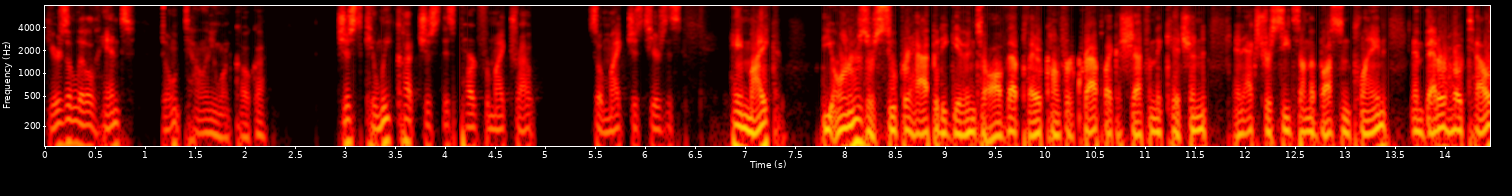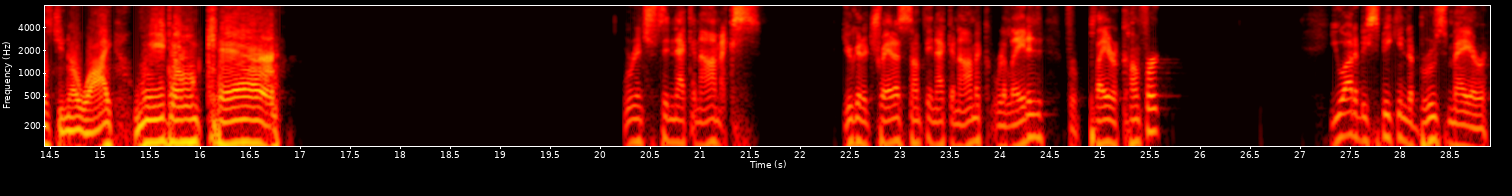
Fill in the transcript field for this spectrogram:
Here's a little hint. Don't tell anyone, Coco. Just can we cut just this part for Mike Trout? So Mike just hears this. Hey, Mike, the owners are super happy to give into all of that player comfort crap, like a chef in the kitchen and extra seats on the bus and plane and better hotels. Do you know why? We don't care. We're interested in economics. You're going to trade us something economic related for player comfort? You ought to be speaking to Bruce Meyer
